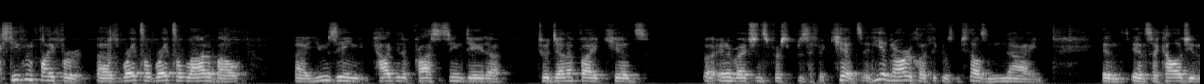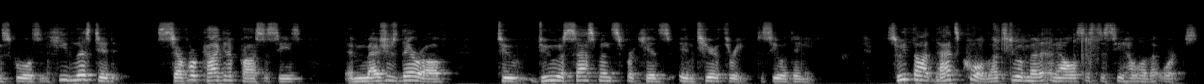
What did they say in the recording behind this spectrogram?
Stephen Feifer uh, writes, writes a lot about uh, using cognitive processing data to identify kids uh, interventions for specific kids. And he had an article, I think it was in 2009, in, in Psychology in the Schools, and he listed several cognitive processes and measures thereof to do assessments for kids in Tier 3 to see what they need. So we thought, that's cool. Let's do a meta-analysis to see how well that works.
